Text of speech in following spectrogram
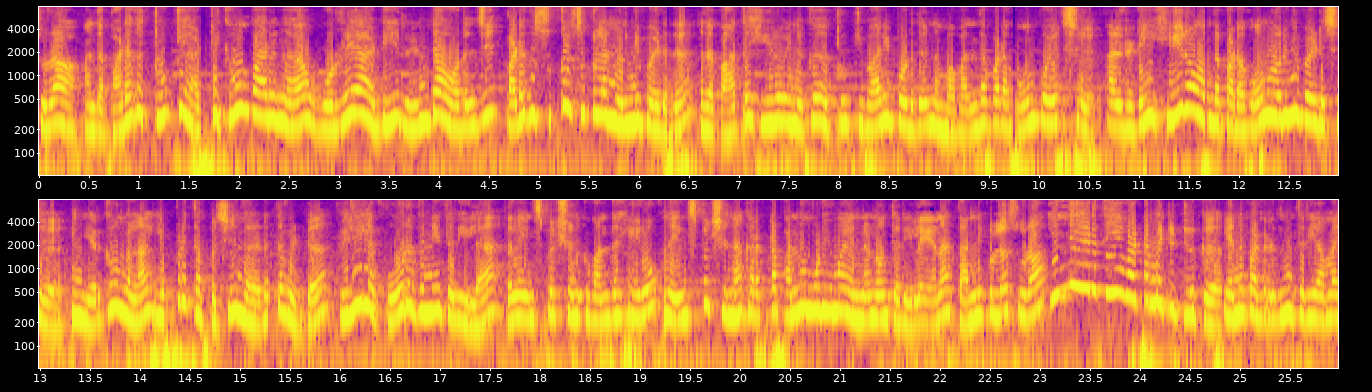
சுறா. அந்த படகை தூக்கி அட்டிக்கவும் பாருங்க. ஒரே அடி ரெண்டா உடஞ்சு படகு சுக்கல் சுக்கலா நொறுங்கி போயிடுது. அதை பார்த்த ஹீரோயினுக்கு தூக்கி வாரி போடுது. நம்ம வந்த படகும் போயிடுச்சு. ஆல்ரெடி ஹீரோ வந்த படகும் நொறுங்கி போயிடுச்சு. இங்க இருக்கவங்க எல்லாம் எப்படி தப்பிச்சு இந்த இடத்த விட்டு வெளியில போறதுன்னே தெரியல. அதுல இன்ஸ்பெக்ஷனுக்கு வந்த ஹீரோ அந்த இன்ஸ்பெக்ஷனை கரெக்டா பண்ண முடியுமா என்னன்னு தெரியல. ஏன்னா தண்ணிக்குள்ள சுறா இந்த இடத்தையே வட்டமிட்டு இருக்கு என்ன பண்றதுன்னு தெரியாம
